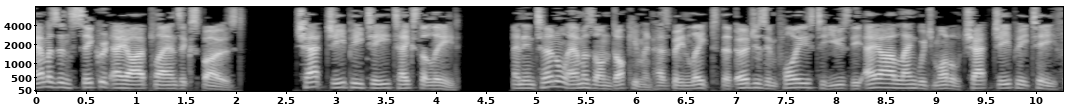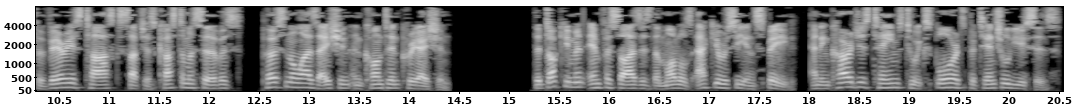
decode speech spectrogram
Amazon's secret AI plans exposed. ChatGPT takes the lead. An internal Amazon document has been leaked that urges employees to use the AI language model ChatGPT for various tasks such as customer service, personalization and content creation. The document emphasizes the model's accuracy and speed, and encourages teams to explore its potential uses.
